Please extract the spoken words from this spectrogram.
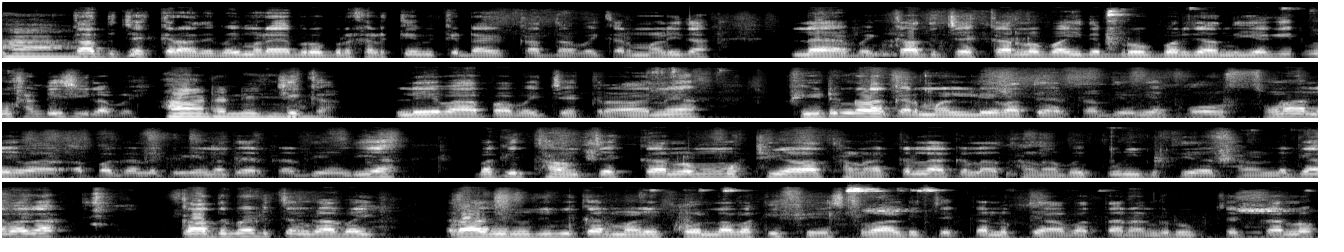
ਹਾਂ। ਕੱਦ ਚੈੱਕ ਕਰਾ ਦੇ ਬਾਈ ਮੜਿਆ ਬਰੋਬਰ ਖੜ ਕੇ ਵੀ ਕਿੱਡਾ ਕੱਦ ਆ ਬਾਈ ਕਰਮ ਵਾਲੀ ਦਾ। ਲੈ ਬਾਈ ਕੱਦ ਚੈੱਕ ਕਰ ਲਓ ਬਾਈ ਦੇ ਬਰੋਬਰ ਜਾਂਦੀ ਹੈਗੀ। ਤੂੰ ਠੰਡੀ ਸੀ ਲਾ ਬਾਈ। ਹਾਂ ਠੰਡੀ ਸੀ। ਠੀਕ ਆ। ਲੇਵਾ ਆਪਾਂ ਬਾਈ ਚੈੱਕ ਕਰਾ ਲੈਂਦੇ ਆ ਫੀਟਿੰਗ ਵਾਲਾ ਕਰਮ ਵਾਲੀ ਲੇਵਾ ਤਿਆਰ ਕਰਦੀ ਹੁੰਦੀ ਆ। ਬਹੁਤ ਸੋਹਣਾ ਲੇਵਾ ਆਪਾਂ ਗੱਲ ਕਰੀਏ ਨਾ ਤਿਆਰ ਕਰਦੀ ਹੁੰਦੀ ਆ। ਬਾਕੀ ਥਣ ਚੈੱਕ ਕਰ ਲਓ ਮੁੱਠੀ ਵਾਲਾ ਥਣਾ ਕੱਲਾ ਕੱਲਾ ਥਣਾ ਬਾਈ ਪੂਰੀ ਬਿੱਥੀ ਦਾ ਥਣ ਲੱਗਿਆ ਵਾਗਾ ਕੱਦ ਬੈਡ ਚੰਗਾ ਬਾਈ। ਰਾਜੀ ਰੂਜੀ ਵੀ ਕਰਮ ਵਾਲੀ ਫੁੱਲ ਆ ਬਾਕੀ ਫੇਸ ਕੁਆਲਿਟੀ ਚੈੱਕ ਕਰ ਲਓ ਕਿਆ ਬਾਤ ਆ ਰੰਗ ਰੂਪ ਚੈੱਕ ਕਰ ਲਓ।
